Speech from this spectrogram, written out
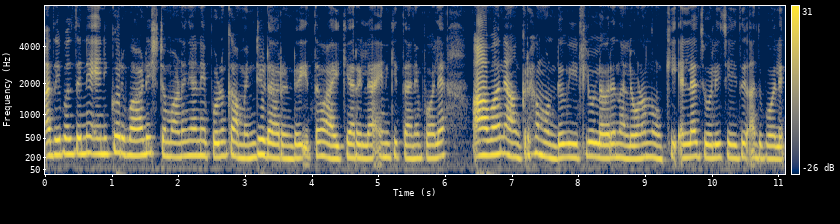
അതേപോലെ തന്നെ എനിക്ക് ഒരുപാട് ഇഷ്ടമാണ്. ഞാൻ എപ്പോഴും കമന്റ് ഇടാറുണ്ട്. ഇത്ത വായിക്കാറില്ല. എനിക്ക് ഇത്താനെ പോലെ ആവാൻ ആഗ്രഹമുണ്ട്. വീട്ടിലുള്ളവരെ നല്ലോണം നോക്കി എല്ലാ ജോലി ചെയ്ത് അതുപോലെ.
